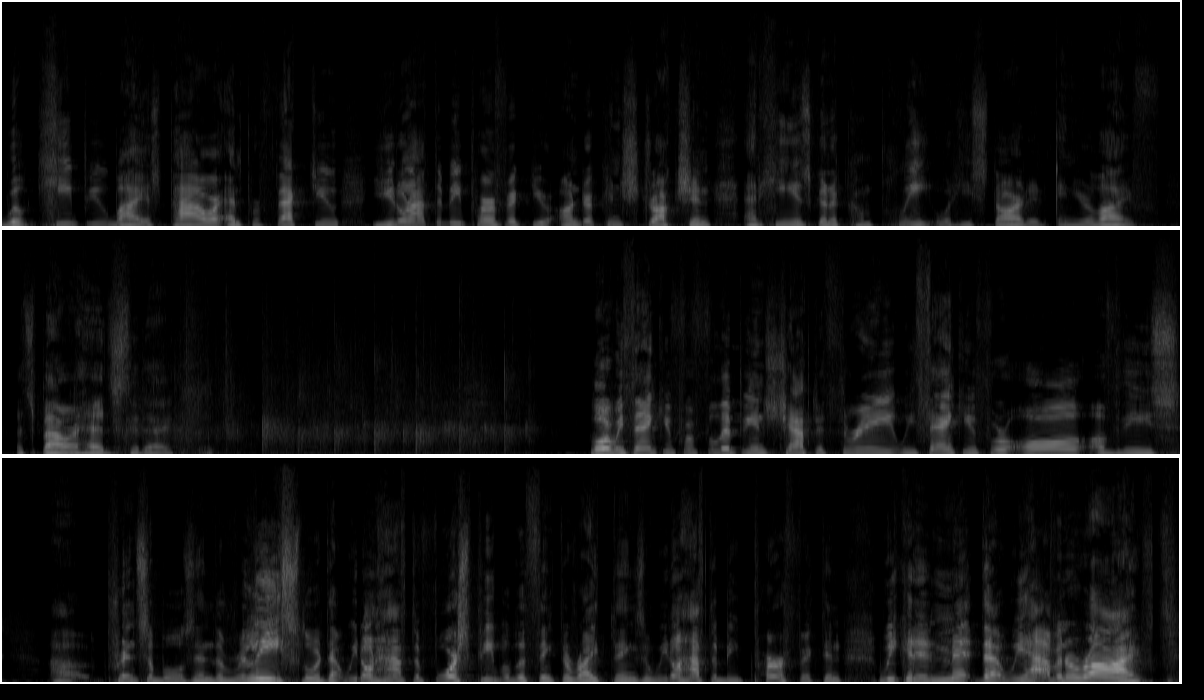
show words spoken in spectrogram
will keep you by his power and perfect you. You don't have to be perfect. You're under construction, and he is going to complete what he started in your life. Let's bow our heads today. Lord, we thank you for Philippians chapter 3. We thank you for all of these uh, principles and the release, Lord, that we don't have to force people to think the right things and we don't have to be perfect and we can admit that we haven't arrived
